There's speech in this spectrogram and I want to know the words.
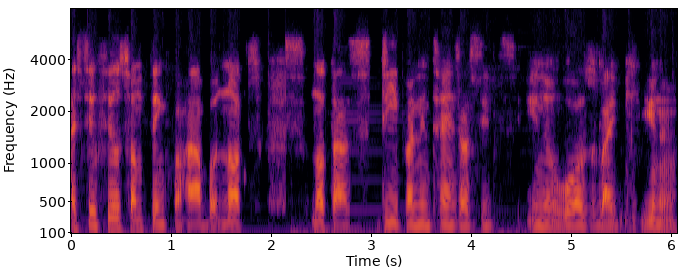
I still feel something for her, but not not as deep and intense as it, you know, was like, you know.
